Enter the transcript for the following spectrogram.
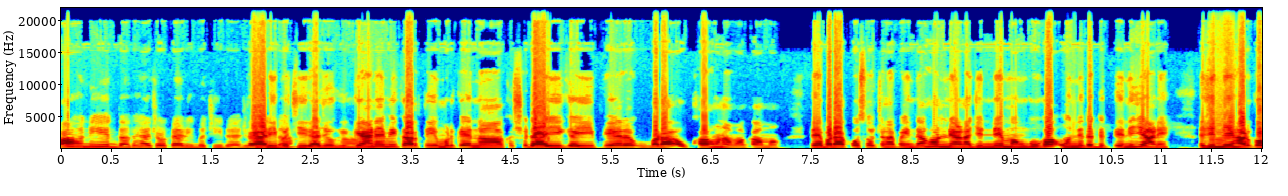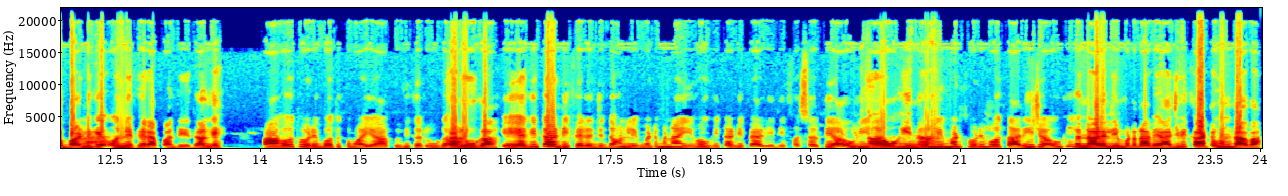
ਆਹੋ ਨਹੀਂ ਇਦਾਂ ਤੇ ਹੈ ਚਲੋ ਪੈਲੀ ਬਚੀ ਰਹਿ ਜੂ ਪੈਲੀ ਬਚੀ ਰਹਿ ਜੂਗੀ ਗਹਿਣੇ ਵੀ ਕਰਤੀ ਮੁੜ ਕੇ ਨਾ ਛਡਾਈ ਗਈ ਫਿਰ ਬੜਾ ਔਖਾ ਹੋਣਾ ਵਾ ਕੰਮ। ਤੇ ਬੜਾ ਕੁਝ ਸੋਚਣਾ ਪੈਂਦਾ ਹੁਣ ਨਿਆਣਾ ਜਿੰਨੇ ਮੰਗੂਗਾ ਉਹਨੇ ਤੇ ਦਿੱਤੇ ਨਹੀਂ ਜਾਣੇ। ਜਿੰਨੇ ਸਾਡੇ ਕੋ ਬਣਨਗੇ ਉਹਨੇ ਫਿਰ ਆਪਾਂ ਦੇ ਦਾਂਗੇ। ਆਹੋ ਥੋੜੀ ਬਹੁਤ ਕਮਾਈ ਆਪ ਵੀ ਕਰੂਗਾ। ਕਰੂਗਾ। ਇਹ ਹੈ ਕਿ ਤੁਹਾਡੀ ਫਿਰ ਜਿੱਦਾਂ ਹੁਣ ਲਿਮਟ ਬਣਾਈ ਹੋਗੀ ਤੁਹਾਡੀ ਪੈਲੀ ਦੀ ਫਸਲ ਤੇ ਆਊਗੀ ਨਾ ਆਊਗੀ ਨਾ। ਉਹ ਲਿਮਟ ਥੋੜੀ ਬਹੁਤ ਤਾਰੀ ਜਾਊਗੀ। ਤੇ ਨਾਲੇ ਲਿਮਟ ਦਾ ਵਿਆਜ ਵੀ ਘੱਟ ਹੁੰਦਾ ਵਾ।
